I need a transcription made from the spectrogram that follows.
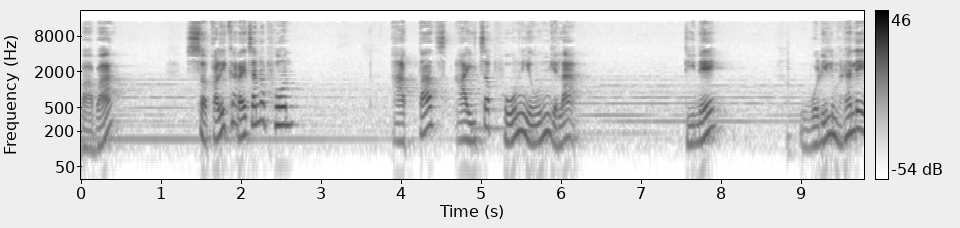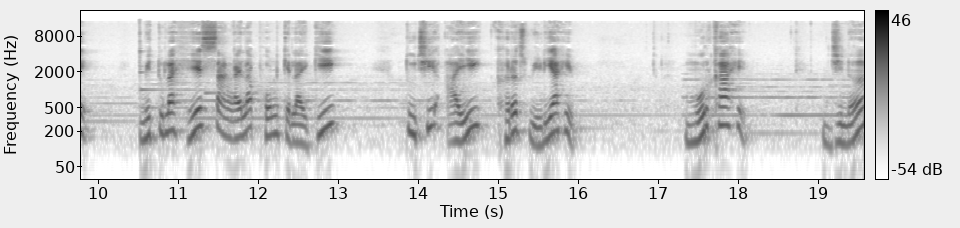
बाबा सकाळी करायचा ना फोन? आताच आईचा फोन येऊन गेला. तिने वडील म्हणाले मी तुला हेच सांगायला फोन केलाय की तुझी आई खरंच वेडी आहे. मूर्ख आहे. जिनं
